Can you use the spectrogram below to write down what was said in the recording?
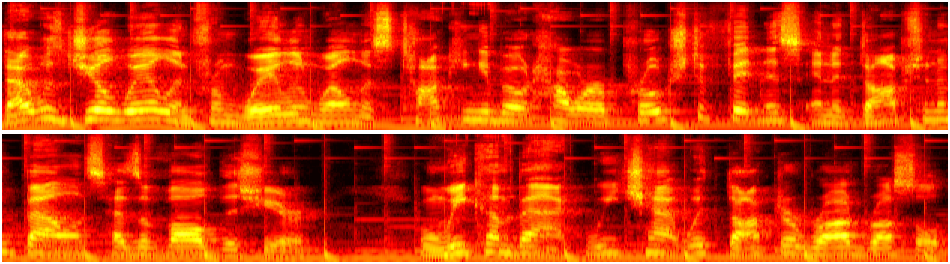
That was Gill Whelan from Whelan Wellness talking about how our approach to fitness and adoption of balance has evolved this year. When we come back, we chat with Dr. Rod Russell,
